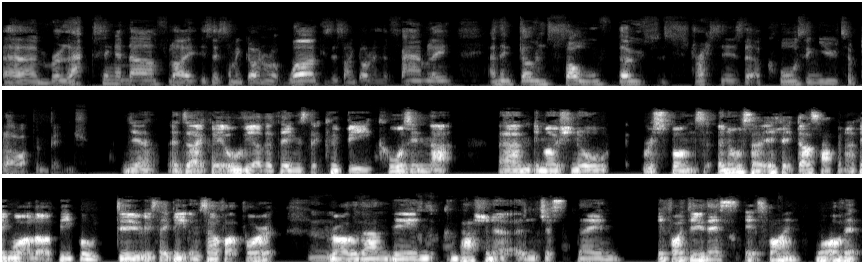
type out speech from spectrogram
um, relaxing enough? Like, is there something going on at work? Is there something going on in the family? And then go and solve those stresses that are causing you to blow up and binge. Yeah, exactly. All the other things that could be causing that um, emotional response. And also, if it does happen, I think what a lot of people do is they beat themselves up for it mm. rather than being compassionate and just saying, if I do this, it's fine. What of it?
